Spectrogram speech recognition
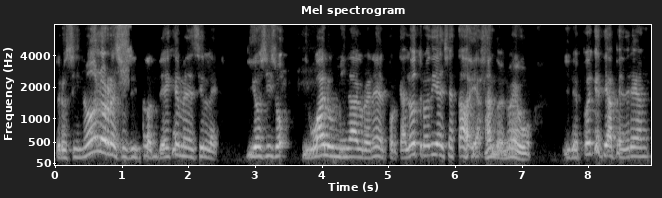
Pero si no lo resucitó, déjeme decirle, Dios hizo igual un milagro en él, porque al otro día él ya estaba viajando de nuevo. Y después que te apedrean,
